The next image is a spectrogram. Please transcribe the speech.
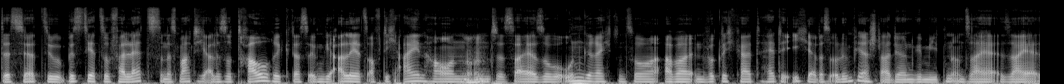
das hört, du bist jetzt so verletzt und das macht dich alles so traurig, dass irgendwie alle jetzt auf dich einhauen Mhm. und es sei ja so ungerecht und so, aber in Wirklichkeit hätte ich ja das Olympiastadion gemieten und sei, sei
